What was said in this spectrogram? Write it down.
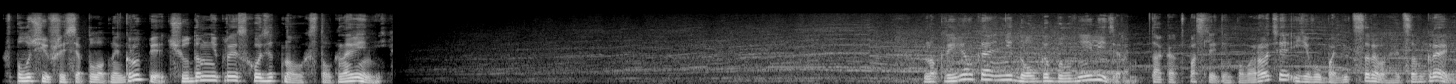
В получившейся плотной группе чудом не происходит новых столкновений. Но Кривенко недолго был в ней лидером, так как в последнем повороте его болид срывается в гравий.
